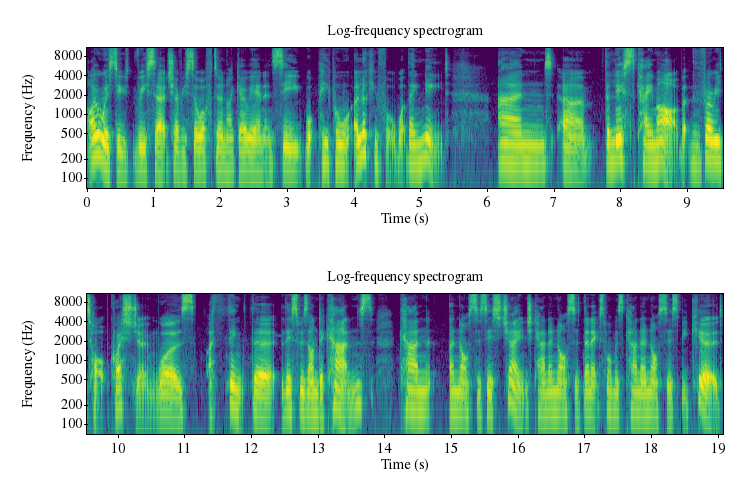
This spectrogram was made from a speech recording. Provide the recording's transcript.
I always do research every so often. I go in and see what people are looking for, what they need. And um, the list came up, but the very top question was I think that this was under cans. Can a narcissist change? Can a narcissist, the next one was can a narcissist be cured?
